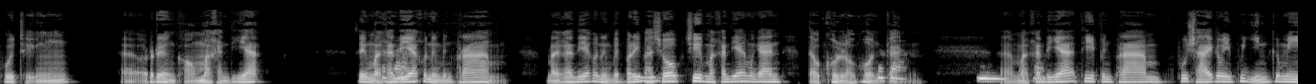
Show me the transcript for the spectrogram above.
พูดถึงเอ่อเรื่องของมาคันธิยะ ซึ่งมาคันธิยะคนหนึ่งเป็นพราหมณ์ มาคันธิยะคนหนึ่งเป็นปริพาชก ชื่อมาคันธิยะเหมือนกัน แต่ว่าคนละคนกันอืมเอ่อมาคันธิยะที่เป็นพราหมณ์ ผู้ชายก็มีผู้หญิงก็มี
